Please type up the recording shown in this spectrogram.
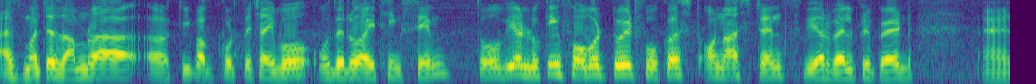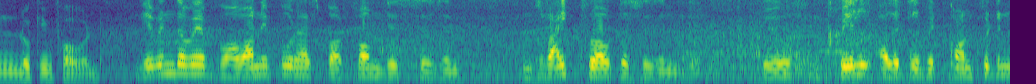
অ্যাজ মাচ অ্যাজ আমরা কিপ আপ করতে চাইব ওদেরও আই থিঙ্ক সেম তো we are looking forward to it focused on our strengths we are well prepared And looking forward Given the way Bhawanipur has performed this season, right throughout the season, do you feel a little bit confident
